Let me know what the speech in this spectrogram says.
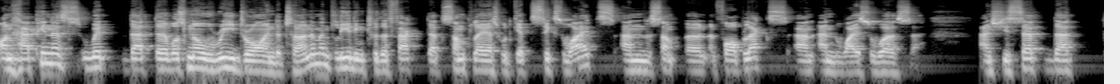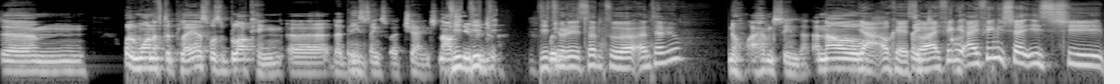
unhappiness with that there was no redraw in the tournament, leading to the fact that some players would get six whites and some uh, and four blacks, and, and vice versa. And she said that um, well, one of the players was blocking uh, that these mm. things were changed. Now, did, did, did you listen to her interview? No, I haven't seen that. And now, yeah, okay. So I think I think she is she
